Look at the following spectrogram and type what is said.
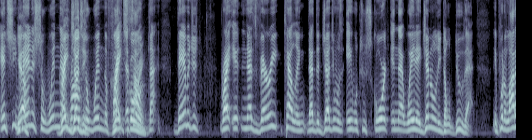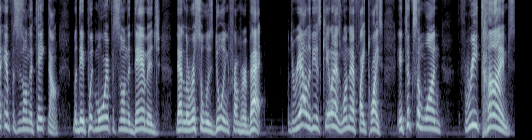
and she Yeah. managed to win that Great round judging. to win the Great fight. That's scoring. how da- damage right, It- and that's very telling that the judging was able to score it in that way. They generally don't do that. They put a lot of emphasis on the takedown, but they put more emphasis on the damage that Larissa was doing from her back. But the reality is, Kayla has won that fight twice. It took someone three times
